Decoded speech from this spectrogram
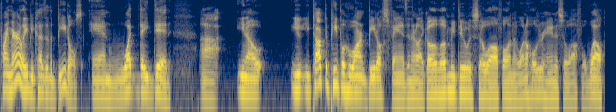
primarily because of the Beatles and what they did. Uh, you know, you you talk to people who aren't Beatles fans and they're like, "Oh, Love Me Do is so awful and I Want to Hold Your Hand is so awful." Well,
